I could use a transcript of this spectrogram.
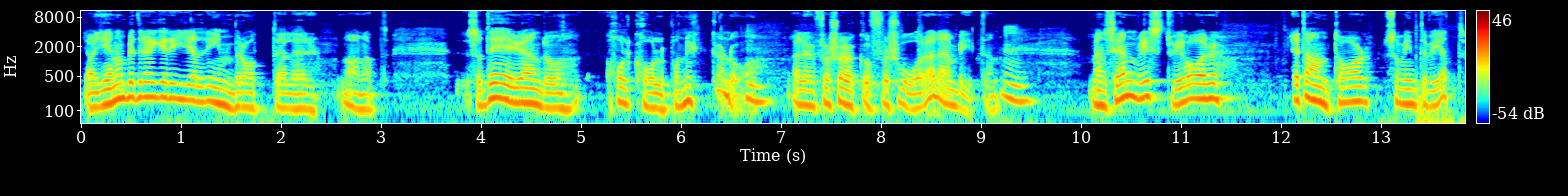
ja, genom bedrägeri eller inbrott eller något annat. Så det är ju ändå håll koll på nyckeln då. Mm. Eller försök att försvåra den biten. mm, Men sen visst, vi har ett antal som vi inte vet.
